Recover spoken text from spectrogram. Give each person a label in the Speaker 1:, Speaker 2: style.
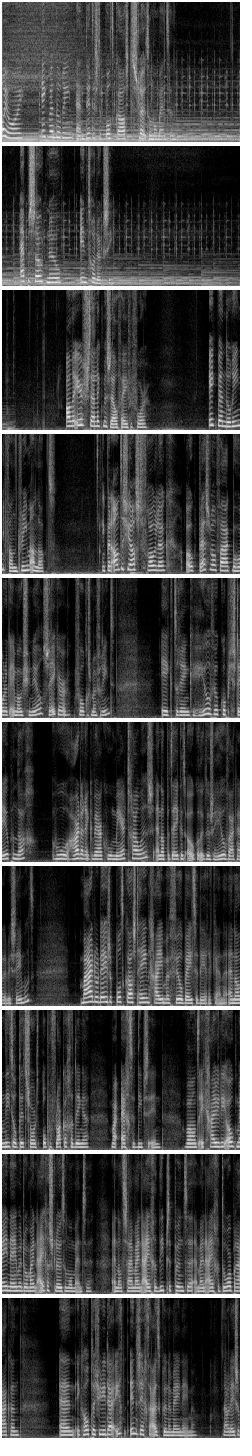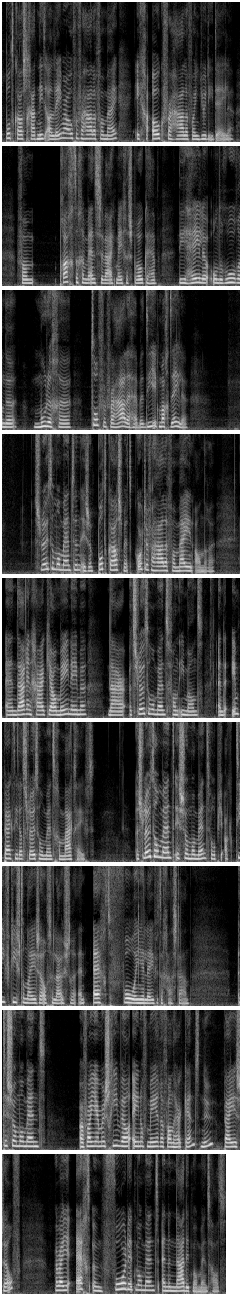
Speaker 1: Hoi hoi, ik ben Doreen en dit is de podcast Sleutelmomenten. Episode 0, Introductie. Allereerst stel ik mezelf even voor. Ik ben Doreen van Dream Unlocked. Ik ben enthousiast, vrolijk, ook best wel vaak behoorlijk emotioneel, zeker volgens mijn vriend. Ik drink heel veel kopjes thee op een dag. Hoe harder ik werk, hoe meer trouwens. En dat betekent ook dat ik dus heel vaak naar de wc moet. Maar door deze podcast heen ga je me veel beter leren kennen. En dan niet op dit soort oppervlakkige dingen, maar echt de diepte in. Want ik ga jullie ook meenemen door mijn eigen sleutelmomenten. En dat zijn mijn eigen dieptepunten en mijn eigen doorbraken. En ik hoop dat jullie daar inzichten uit kunnen meenemen. Nou, deze podcast gaat niet alleen maar over verhalen van mij. Ik ga ook verhalen van jullie delen. Van prachtige mensen waar ik mee gesproken heb, die hele ontroerende, moedige, toffe verhalen hebben die ik mag delen. Sleutelmomenten is een podcast met korte verhalen van mij en anderen. En daarin ga ik jou meenemen naar het sleutelmoment van iemand en de impact die dat sleutelmoment gemaakt heeft. Een sleutelmoment is zo'n moment waarop je actief kiest om naar jezelf te luisteren en echt vol in je leven te gaan staan. Het is zo'n moment waarvan je er misschien wel één of meerdere van herkent nu bij jezelf, waarbij je echt een voor dit moment en een na dit moment had.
